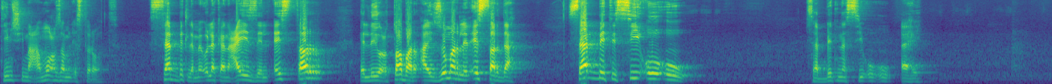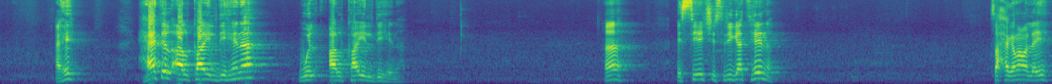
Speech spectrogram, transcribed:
تمشي مع معظم الاسترات ثبت لما يقول لك أنا عايز الإستر اللي يعتبر ايزومر للإستر ده. ثبت السي أو أو ثبتنا السي أو أو أهي. أهي. هات ال alkyl دي هنا وال alkyl دي هنا. ها؟ ال CH 3 جت هنا. صح يا جماعة ولا إيه؟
